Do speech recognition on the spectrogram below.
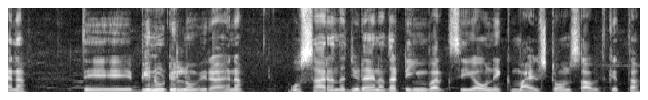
ਹੈ ਨਾ ਤੇ ਬਿਨੂ ਢਿੱਲੋਂ ਵੀਰਾ ਹੈ ਨਾ ਉਹ ਸਾਰਿਆਂ ਦਾ ਜਿਹੜਾ ਇਹਨਾਂ ਦਾ ਟੀਮ ਵਰਕ ਸੀਗਾ, ਉਹਨੇ ਇੱਕ ਮਾਈਲਸਟੋਨ ਸਾਬਤ ਕੀਤਾ।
